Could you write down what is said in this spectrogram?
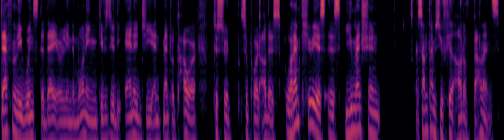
definitely wins the day early in the morning gives you the energy and mental power to su- support others. What i'm curious is you mentioned sometimes you feel out of balance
